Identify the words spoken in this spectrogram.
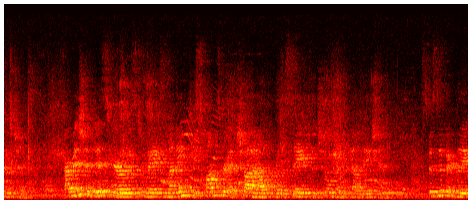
Christians. Our mission this year was to raise money to sponsor a child for the Save the Children Foundation. Specifically,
